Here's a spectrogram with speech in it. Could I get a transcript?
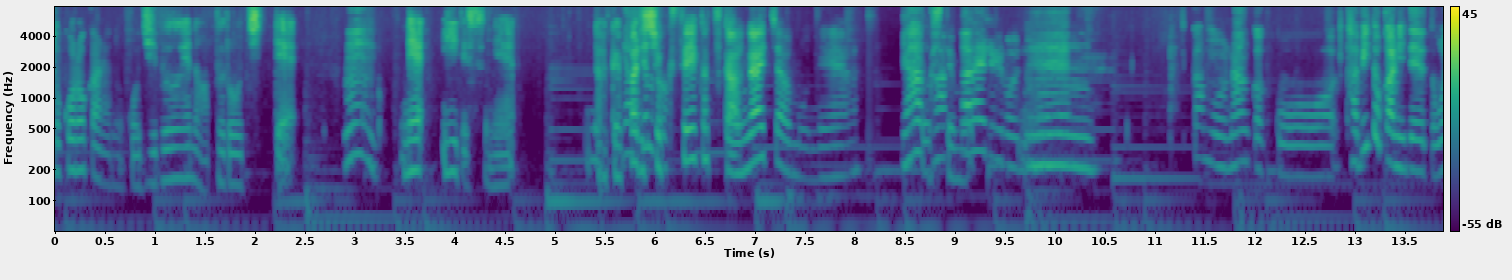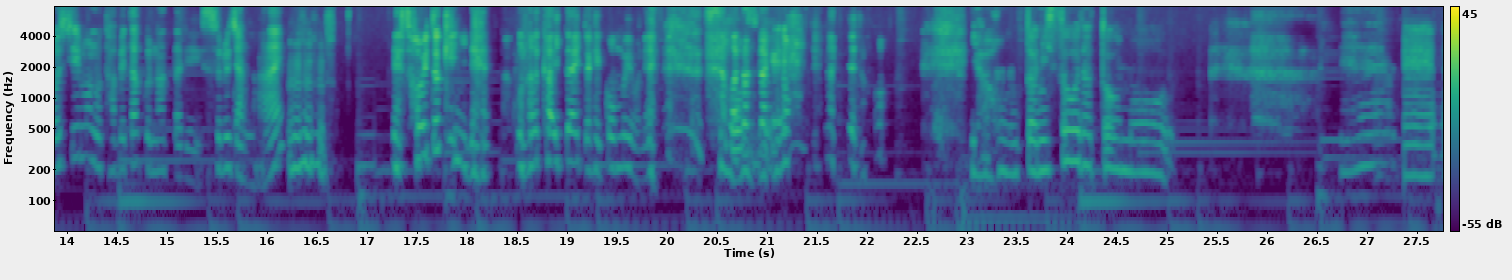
ところからのこう自分へのアプローチってうん。ねいいですね。なんかやっぱり食生活考えちゃうもんね。いや考どうしてもえるよね。うんしかもなんかこう旅とかに出ると美味しいもの食べたくなったりするじゃない？そういう時にね お腹痛いとへこむよね。そう私だけかねもしれないけど。いや本当にそうだと思う。ねね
